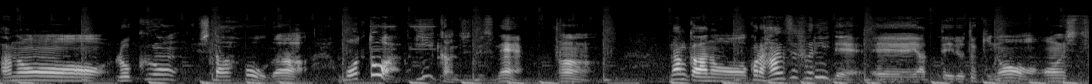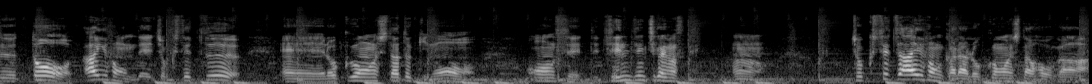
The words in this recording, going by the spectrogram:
あのー、録音した方が、音はいい感じですね。うん。なんかあの、これハンズフリーで、えー、やっている時の音質と iPhone で直接、えー、録音した時の音声って全然違いますね。うん。直接 iPhone から録音した方が、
